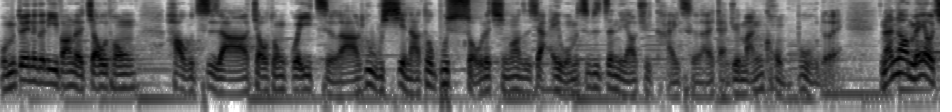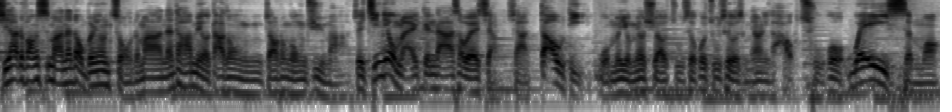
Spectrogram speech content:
我们对那个地方的交通号志啊、交通规则啊、路线啊都不熟的情况之下，哎，我们是不是真的要去开车？哎，感觉蛮恐怖的。哎，难道没有其他的方式吗？难道我不能用走的吗？难道他没有大众交通工具吗？所以今天我们来跟大家稍微讲一下，到底我们有没有需要租车，或租车有什么样的一个好处，或为什么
